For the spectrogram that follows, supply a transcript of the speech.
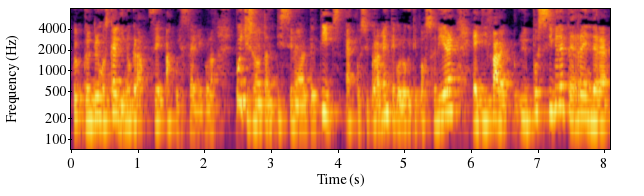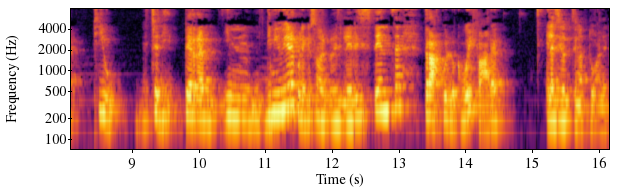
quel primo scalino grazie a questa regola. Poi ci sono tantissime altre tips. Ecco, sicuramente quello che ti posso dire è di fare il possibile per rendere più cioè di, per in, diminuire quelle che sono le resistenze tra quello che vuoi fare e la situazione attuale.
